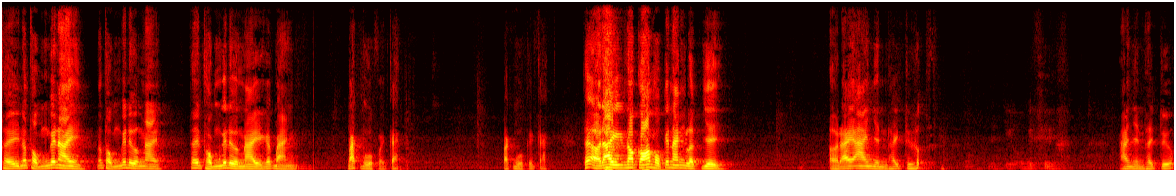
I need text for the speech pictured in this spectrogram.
thì nó thủng cái này, nó thủng cái đường này. Thế thủng cái đường này các bạn bắt buộc phải cắt. Bắt buộc cái cắt. Thế ở đây nó có một cái năng lực gì? Ở đây ai nhìn thấy trước? Ai nhìn thấy trước?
